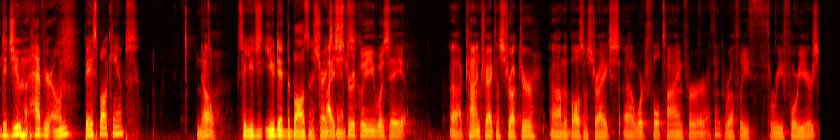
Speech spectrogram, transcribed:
did you have your own baseball camps? No, So you just you did the balls and strikes I camps. strictly was a uh, contract instructor um, at Balls and Strikes. Uh, worked full time for I think roughly three four years.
